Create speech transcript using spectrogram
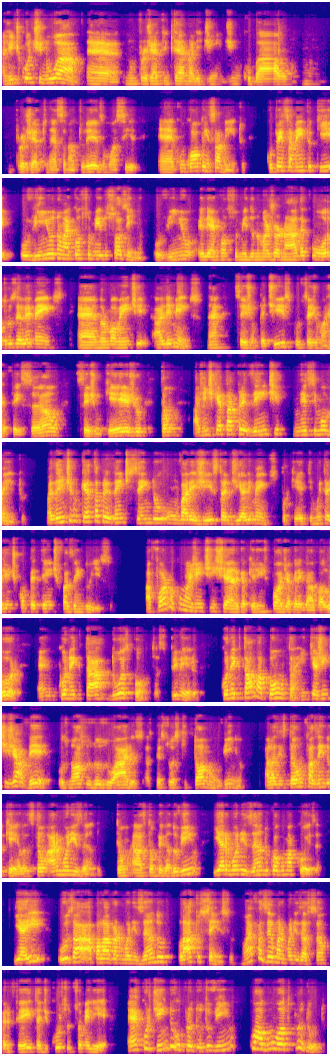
A gente continua é, num projeto interno ali de, de incubar um, um projeto nessa natureza, Moacir, é, com qual pensamento? Com o pensamento que o vinho não é consumido sozinho. O vinho ele é consumido numa jornada com outros elementos, é, normalmente alimentos, né? Seja um petisco, seja uma refeição, seja um queijo. Então, a gente quer estar presente nesse momento. Mas a gente não quer estar presente sendo um varejista de alimentos, porque tem muita gente competente fazendo isso. A forma como a gente enxerga que a gente pode agregar valor é conectar duas pontas. Primeiro, conectar uma ponta em que a gente já vê os nossos usuários, as pessoas que tomam vinho, elas estão fazendo o quê? Elas estão harmonizando. Então, elas estão pegando vinho e harmonizando com alguma coisa. E aí, usar a palavra harmonizando lato senso. Não é fazer uma harmonização perfeita de curso de sommelier. É curtindo o produto vinho com algum outro produto.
